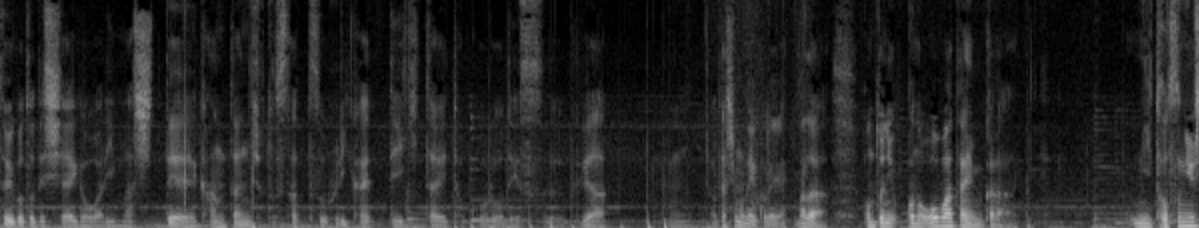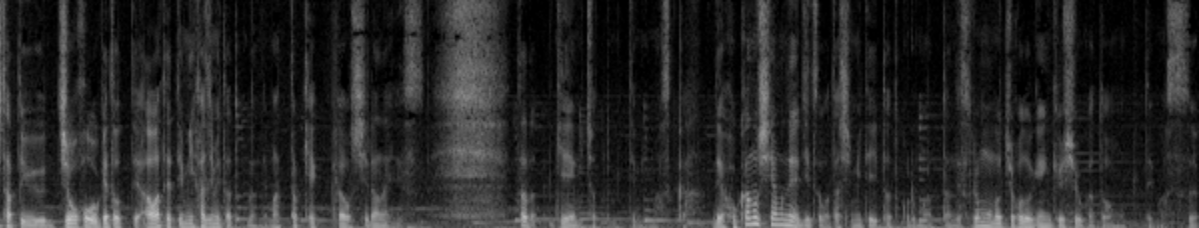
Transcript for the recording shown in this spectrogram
ということで試合が終わりまして簡単にちょっとスタッツを振り返っていきたいところですが、うん、私もねこれまだ本当にこのオーバータイムからに突入したという情報を受け取って慌てて見始めたところなんで全く結果を知らないです。ただゲームちょっと見てみますか。で他の試合もね実は私見ていたところもあったんでそれも後ほど言及しようかと思ってます。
